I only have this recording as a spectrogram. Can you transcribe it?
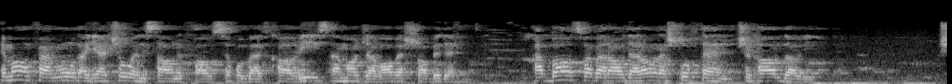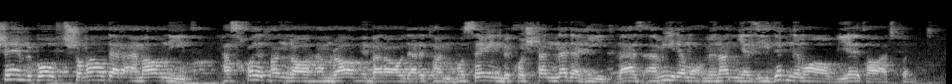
امام فرمود اگرچه او انسان فاسق و بدکاری است اما جوابش را بدهید. عباس و برادرانش گفتند چه کار داری؟ شمر گفت شما در امانید. پس خودتان را همراه برادرتان حسین به کشتن ندهید و از امیر مؤمنان یزید ابن معاویه اطاعت کنید.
